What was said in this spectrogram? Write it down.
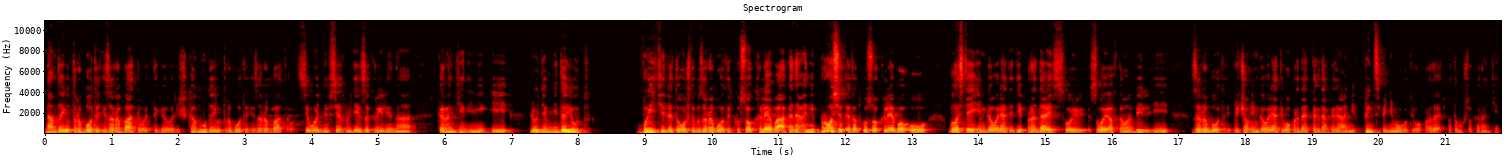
Нам дают работать и зарабатывать, ты говоришь. Кому дают работать и зарабатывать? Сегодня всех людей закрыли на карантин, и, не, и людям не дают выйти для того, чтобы заработать кусок хлеба, а когда они просят этот кусок хлеба у властей, им говорят, иди продай свой, свой автомобиль и заработай. Причем им говорят его продать тогда, когда они в принципе не могут его продать, потому что карантин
